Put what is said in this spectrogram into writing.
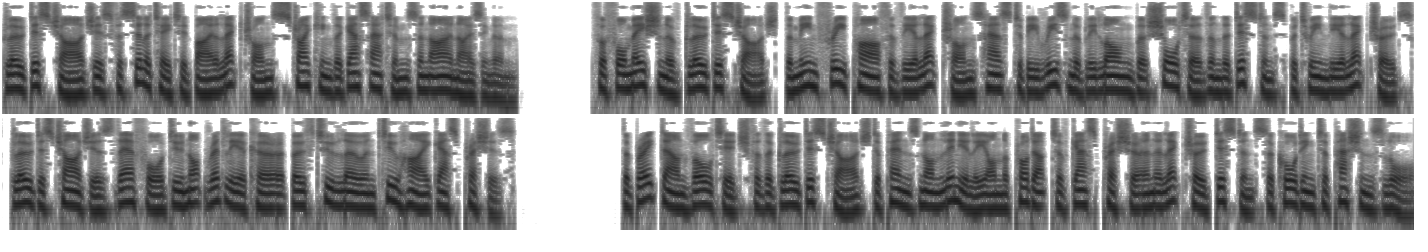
Glow discharge is facilitated by electrons striking the gas atoms and ionizing them. For formation of glow discharge, the mean free path of the electrons has to be reasonably long but shorter than the distance between the electrodes. Glow discharges therefore do not readily occur at both too low and too high gas pressures. The breakdown voltage for the glow discharge depends nonlinearly on the product of gas pressure and electrode distance according to Paschen's law.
